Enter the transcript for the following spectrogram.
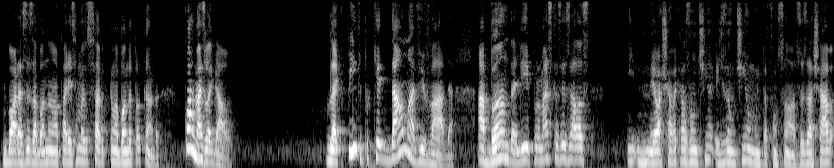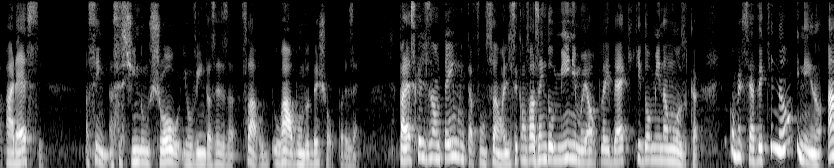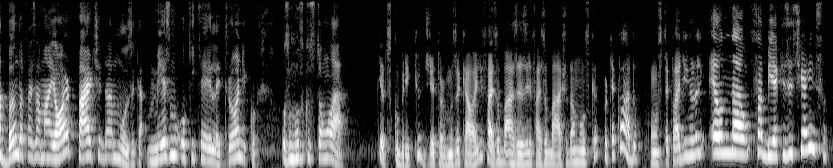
Embora às vezes a banda não apareça, mas você sabe que tem uma banda tocando. Qual é mais legal? Blackpink, porque dá uma avivada. A banda ali, por mais que às vezes elas. Eu achava que elas não tinham. Eles não tinham muita função. Às vezes achava. Parece. Assim, assistindo um show e ouvindo, às vezes, sei lá, o, o álbum do The Show, por exemplo parece que eles não têm muita função, eles ficam fazendo o mínimo e é o playback que domina a música. Comecei a ver que não, menino. A banda faz a maior parte da música. Mesmo o que, é eletrônico, os músicos estão lá. E eu descobri que o diretor musical, ele faz o às vezes ele faz o baixo da música por teclado, com os tecladinhos ali. Eu não sabia que existia isso.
